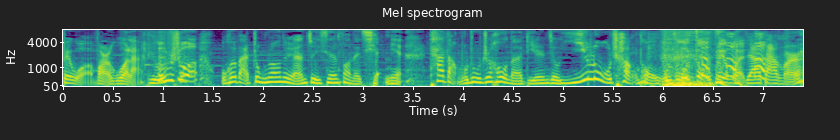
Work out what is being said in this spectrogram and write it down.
被我玩过了。比如说，我会把重装队员最先放在前面，他挡不住之后呢，敌人就一路畅通无阻走进我家大门，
